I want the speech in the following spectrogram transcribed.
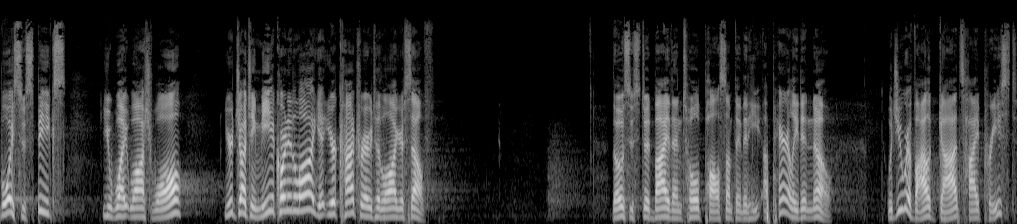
voice who speaks, You whitewash wall, you're judging me according to the law, yet you're contrary to the law yourself. Those who stood by then told Paul something that he apparently didn't know. Would you revile God's high priest?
